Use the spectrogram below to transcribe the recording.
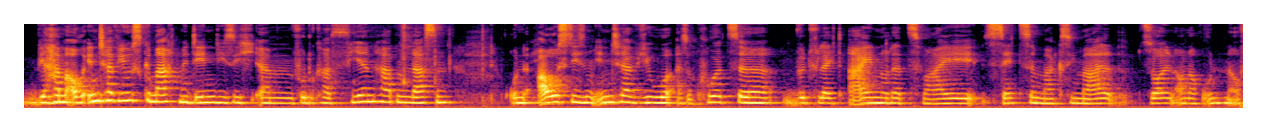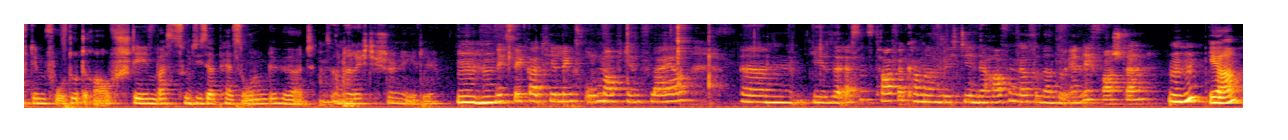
wir haben auch Interviews gemacht mit denen, die sich ähm, fotografieren haben lassen. Und aus diesem Interview, also kurze, wird vielleicht ein oder zwei Sätze maximal, sollen auch noch unten auf dem Foto draufstehen, was zu dieser Person gehört. Das ist eine richtig schöne Idee. Mhm. Ich sehe gerade hier links oben auf dem Flyer, ähm, diese Essenstafel, kann man sich die in der Hafengasse dann so ähnlich vorstellen? Mhm, ja.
